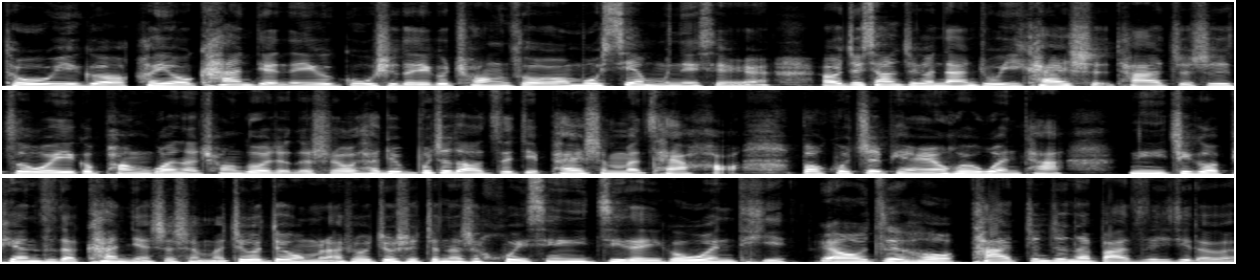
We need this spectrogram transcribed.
投入一个很有看点的一个故事的一个创作。我们羡慕那些人。然后就像这个男主一开始，他只是作为一个旁观的创作者的时候，他就不知道自己拍什么才好，包括制片人会问他：“你这个片子的看点是什么？”这个对我们来说就是真的是会心一击的一个问题。然后最后他真正的把自己的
